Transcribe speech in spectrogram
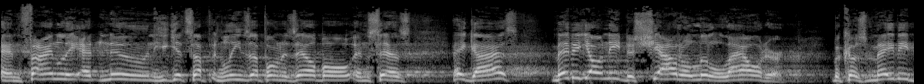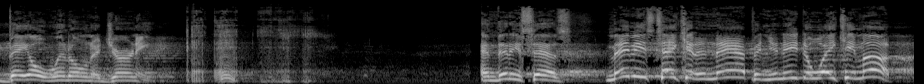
And finally at noon, he gets up and leans up on his elbow and says, Hey guys, maybe y'all need to shout a little louder because maybe Baal went on a journey. And then he says, maybe he's taking a nap and you need to wake him up.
